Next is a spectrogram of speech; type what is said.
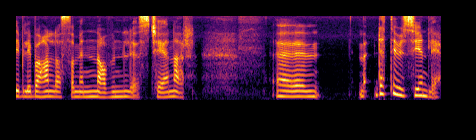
de blir behandla som en navnløs tjener. Eh, men dette er usynlig.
